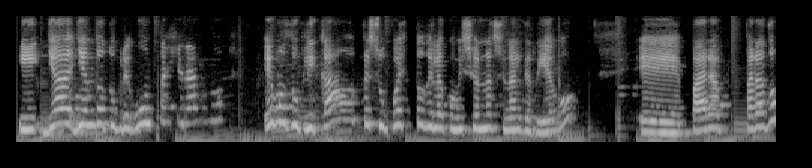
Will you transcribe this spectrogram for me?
Y ya yendo a tu pregunta, Gerardo, hemos duplicado el presupuesto de la Comisión Nacional de Riego eh, para, para dos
